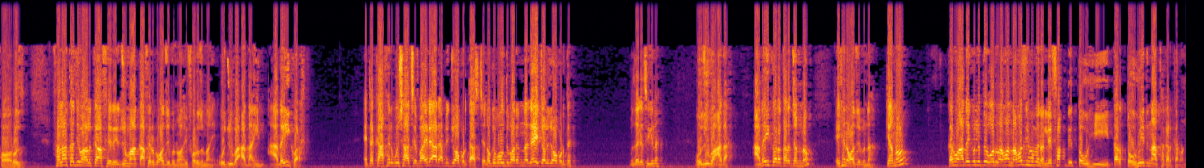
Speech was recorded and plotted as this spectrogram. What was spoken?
ফরজ। ফালাতা যে আল কাফের, জুমা কাফের নয়, ফরজ অজুবা আদাইন, আদাই করা। একটা কাফের আছে, বাইরে আর আপনি পড়তে আসছেন। ওকে বলতে পারেন না যে চলো পড়তে। বোঝা গেছে কিনা? অজুব আদা। আদায় করা তার জন্য এখানে অজব না। কেন? কারণ আদায় করলে তো ওর আমার নামাজই হবে না। লেফাকদি তৌহিদ, তার তৌহিদ না থাকার কারণে।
